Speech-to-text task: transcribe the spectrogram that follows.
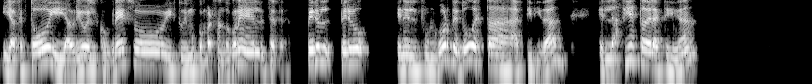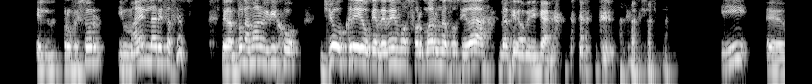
y aceptó y abrió el congreso y estuvimos conversando con él, etc. Pero, pero en el fulgor de toda esta actividad, en la fiesta de la actividad, el profesor Ismael Lares Acef levantó la mano y dijo, yo creo que debemos formar una sociedad latinoamericana. y eh,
